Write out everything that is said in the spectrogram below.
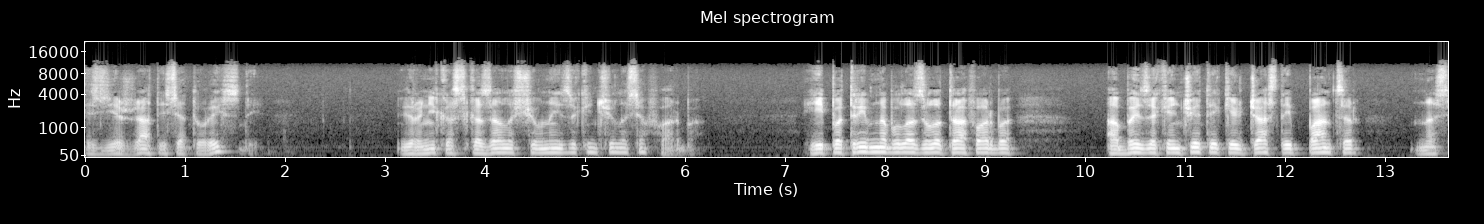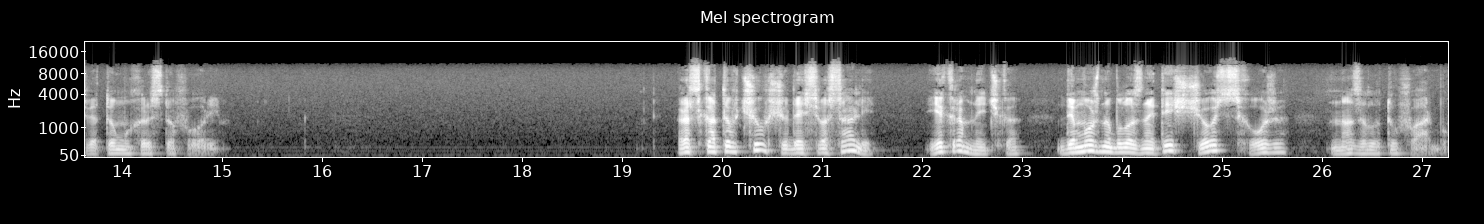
з'їжджатися туристи, Віроніка сказала, що в неї закінчилася фарба. Їй потрібна була золота фарба, аби закінчити кільчастий панцир на святому Христофорі. Раскатов чув, що десь в осалі є крамничка, де можна було знайти щось схоже на золоту фарбу.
